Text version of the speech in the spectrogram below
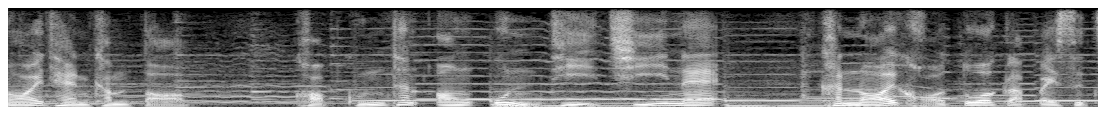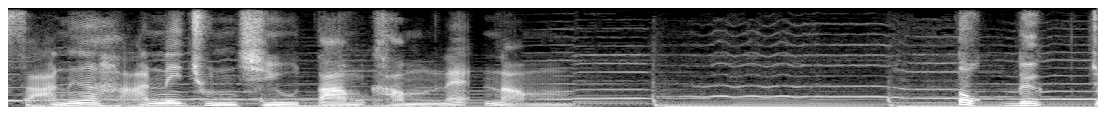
น้อยแทนคำตอบ ขอบคุณท่านอองอุ่นที่ชี้แนะ ขน้อยขอตัวกลับไปศึกษาเนื้อหาในชุนชิวตามคำแนะนำ ตกดึกโจ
